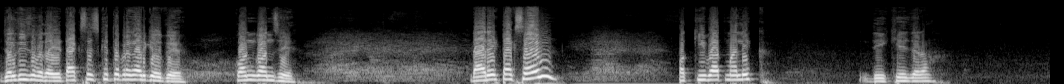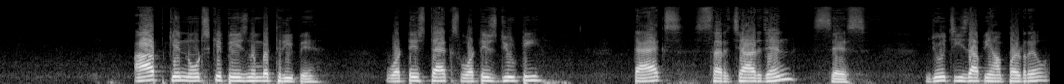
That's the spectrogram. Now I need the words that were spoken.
जल्दी से बताइए टैक्सेस कितने प्रकार के होते हैं? कौन कौन से? डायरेक्ट टैक्स एंड पक्की बात, मालिक? देखिए जरा। आपके नोट्स के पेज नंबर थ्री पे what is tax what is duty tax surcharge and cess जो चीज़ आप यहाँ पढ़ रहे हो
